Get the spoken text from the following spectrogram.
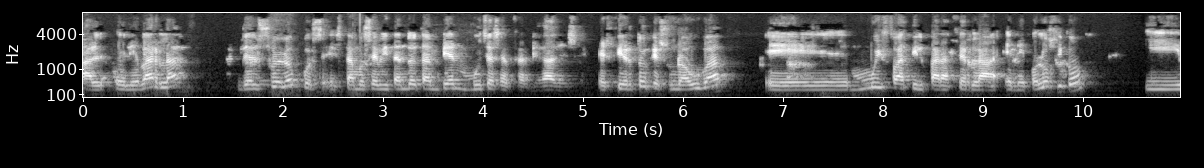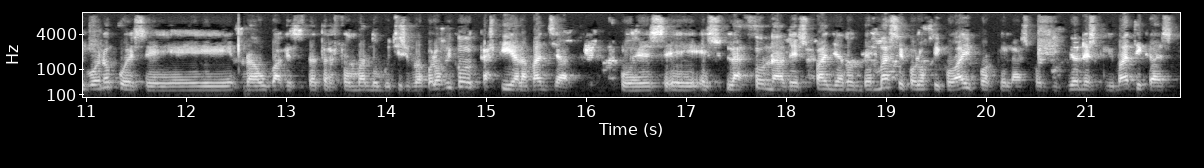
al elevarla del suelo, pues estamos evitando también muchas enfermedades. Es cierto que es una uva eh, muy fácil para hacerla en ecológico y bueno, pues eh, es una uva que se está transformando muchísimo ecológico. Castilla-La Mancha, pues eh, es la zona de España donde más ecológico hay porque las condiciones climáticas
